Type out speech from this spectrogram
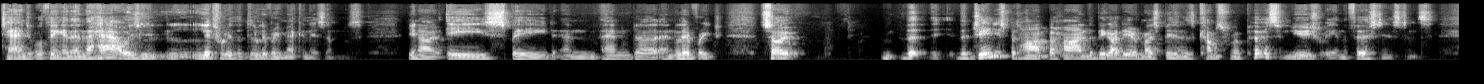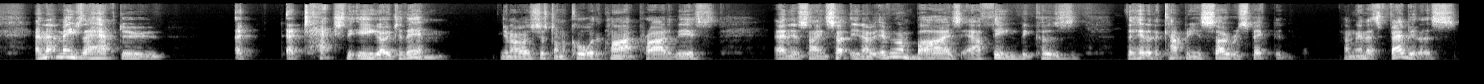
tangible thing. And then the how is l- literally the delivery mechanisms, you know, ease, speed, and and uh, and leverage. So the the genius behind behind the big idea of most businesses comes from a person, usually in the first instance, and that means they have to a- attach the ego to them. You know, I was just on a call with a client prior to this, and they're saying, so you know, everyone buys our thing because the head of the company is so respected. I mean, that's fabulous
